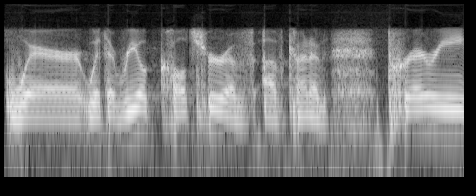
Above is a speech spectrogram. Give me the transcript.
where with a real culture of of kind of prairie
